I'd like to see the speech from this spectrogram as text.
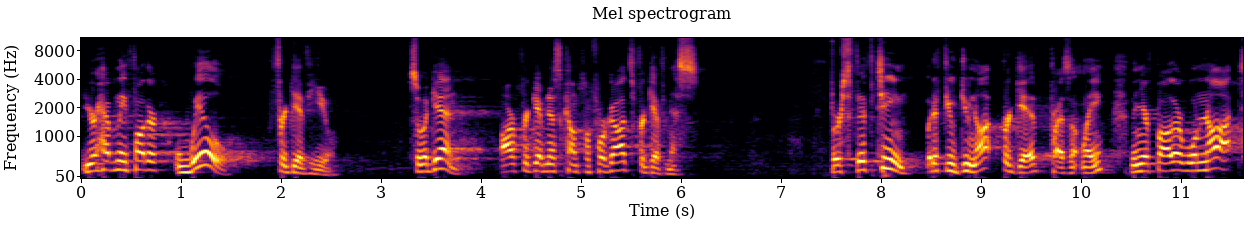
your heavenly Father will forgive you. So again, our forgiveness comes before God's forgiveness. Verse 15, but if you do not forgive presently, then your Father will not,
